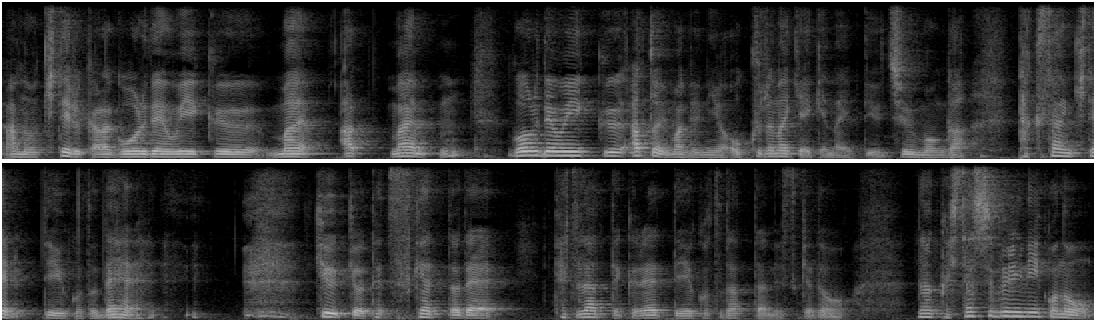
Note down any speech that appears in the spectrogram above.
あの来てるからゴールデンウィーク前あ前ん？ゴールデンウィーク後までには送らなきゃいけないっていう注文がたくさん来てるっていうことで。急遽助っ人で手伝ってくれっていうことだったんですけどなんか久しぶりにこの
